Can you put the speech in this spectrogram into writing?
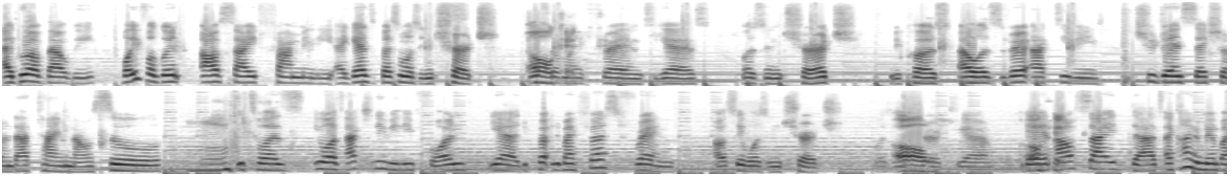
I grew up that way. But if we're going outside family, I guess the person was in church. Most Okay. of my friends, yes. was in church because I was very active in children's section that time now. So Mhm. it was it was actually really fun. Yeah, the, my first friend I'll say was in church. Was in Oh. church, yeah. Then Okay. outside that, I can't remember.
